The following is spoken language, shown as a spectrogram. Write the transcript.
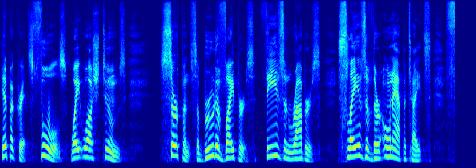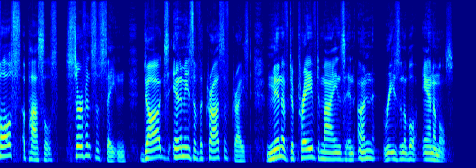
hypocrites, fools, whitewashed tombs, serpents, a brood of vipers, thieves and robbers, slaves of their own appetites, false apostles, servants of Satan, dogs, enemies of the cross of Christ, men of depraved minds, and unreasonable animals.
